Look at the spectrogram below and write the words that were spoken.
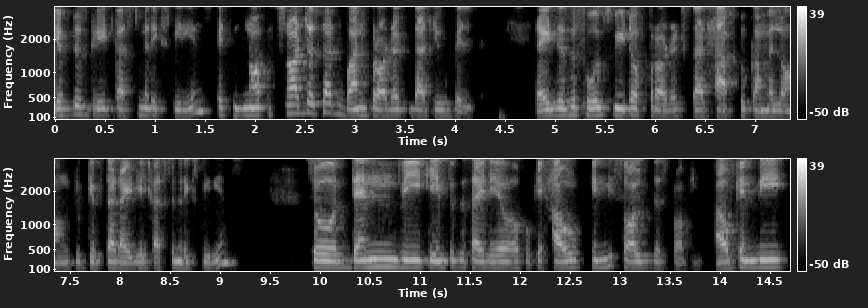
give this great customer experience it not it's not just that one product that you build right? There's this whole suite of products that have to come along to give that ideal customer experience. So then we came to this idea of okay how can we solve this problem? How can we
